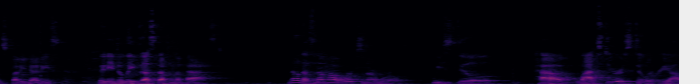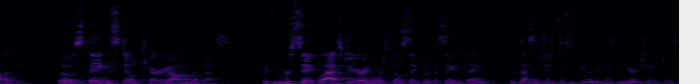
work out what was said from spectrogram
those fuddy duddies. They need to leave that stuff in the past. That's not how it works in our world. We still have, last year is still a reality. Those things still carry on with us. If we were sick last year and we're still sick with the same thing, it doesn't just disappear because the year changes.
